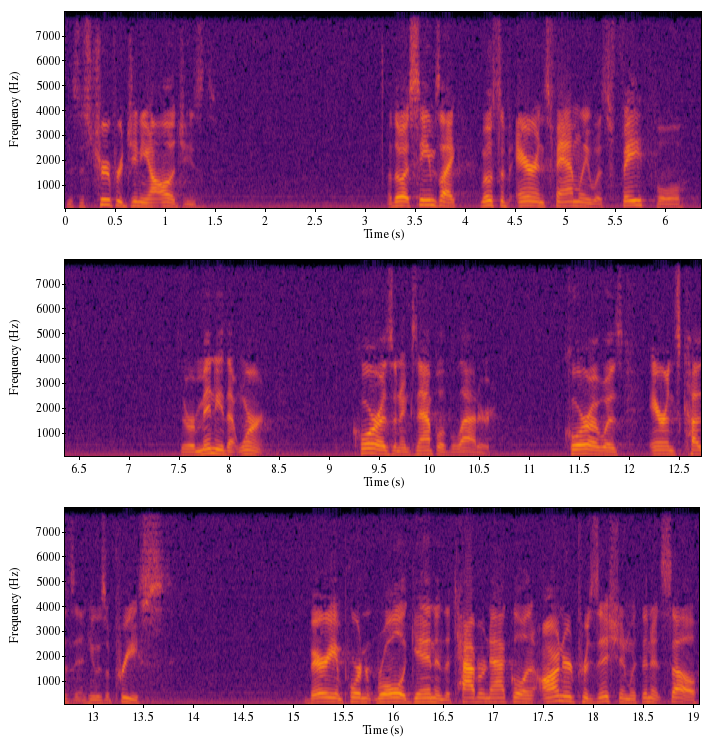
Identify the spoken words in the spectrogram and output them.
This is true for genealogies. Although it seems like most of Aaron's family was faithful, there were many that weren't. Korah is an example of the latter. Korah was Aaron's cousin, he was a priest. Very important role again in the tabernacle, an honored position within itself,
